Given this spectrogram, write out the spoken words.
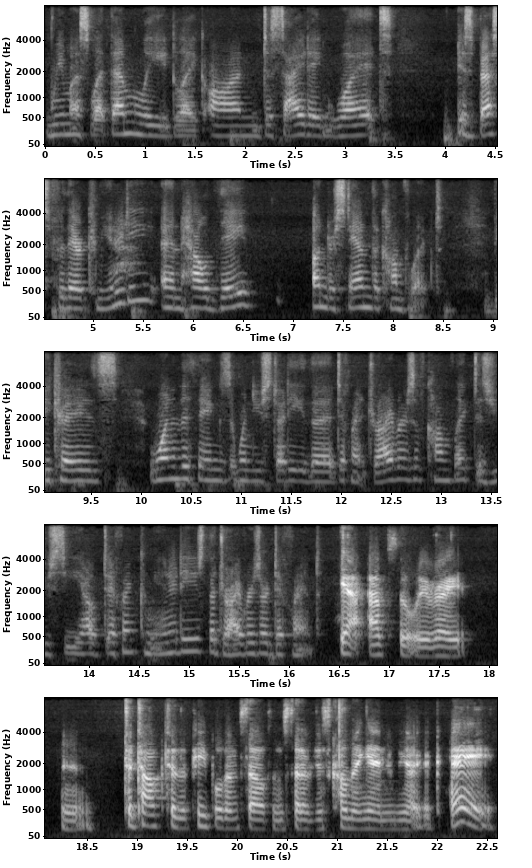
We must let them lead, like on deciding what is best for their community and how they understand the conflict. Because one of the things when you study the different drivers of conflict is you see how different communities, the drivers are different. Yeah, absolutely right. And to talk to the people themselves instead of just coming in and be like, hey,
